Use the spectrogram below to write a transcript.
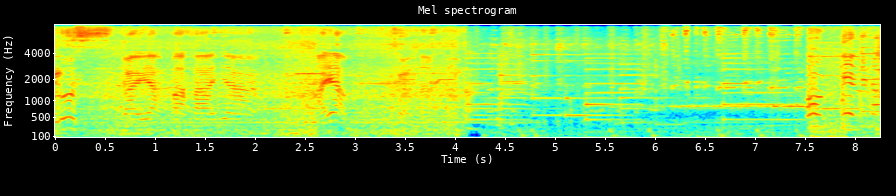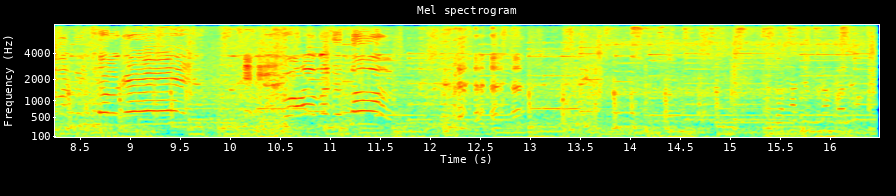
Mulus kayak pahanya ayam. Oke, kita masuk tol, guys. Wah, masuk tol. Berangkat jam 6 balik.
